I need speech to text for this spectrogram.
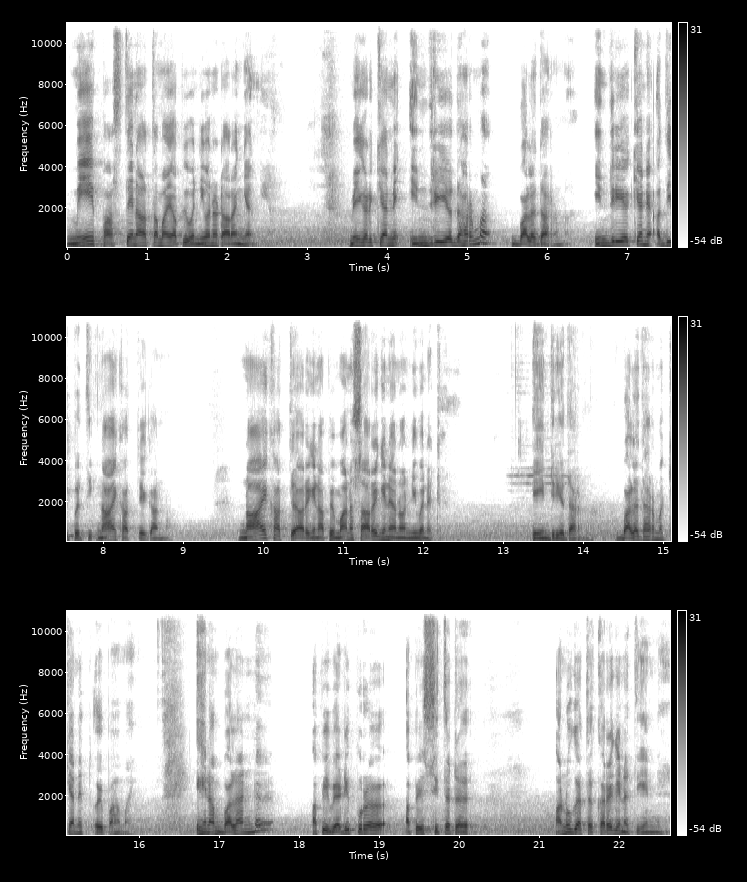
මේ පස් දෙනා තමයි අපිව නිවනට අරන් යන්නේ. මේකට කියන්නේ ඉන්ද්‍රිය ධර්ම, බල ධර්ම. ඉන්ද්‍රිය කියන්නේ අධිපති, නායකත්වය ගන්නවා. නායකත්වය අරගෙන අපේ මනස අරගෙන යනවා නිවනට. ඒ ඉන්ද්‍රිය ධර්ම. බල ධර්ම කියන්නේත් ওই පහමයි. එහෙනම් බලන්න අපි වැඩිපුර අපේ සිතට අනුගත කරගෙන තියෙන්නේ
